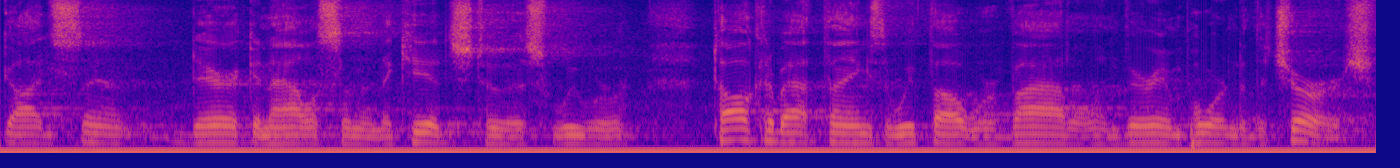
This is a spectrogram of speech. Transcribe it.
God sent Derek and Allison and the kids to us, we were talking about things that we thought were vital and very important to the church.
